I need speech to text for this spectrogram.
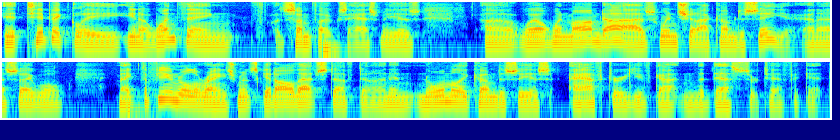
It typically, you know, one thing some folks ask me is, uh, well, when mom dies, when should I come to see you? And I say, well, make the funeral arrangements, get all that stuff done, and normally come to see us after you've gotten the death certificate.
